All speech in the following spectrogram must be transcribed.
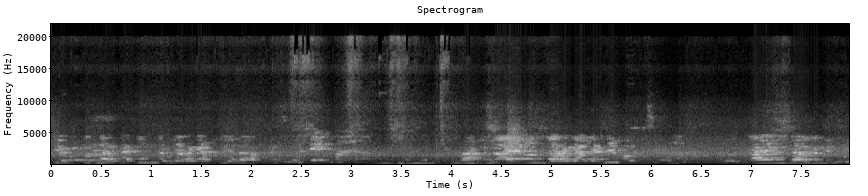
చెప్తున్నారు కానీ ఇంకా జరగట్లేదు నాకు న్యాయం జరగాలని వచ్చి న్యాయం జరగలేదు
